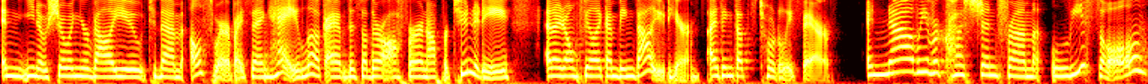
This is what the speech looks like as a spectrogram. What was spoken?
and, you know, showing your value to them elsewhere by saying, Hey, look, I have this other offer and opportunity and I don't feel like I'm being valued here. I think that's totally fair. And now we have a question from Liesel.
